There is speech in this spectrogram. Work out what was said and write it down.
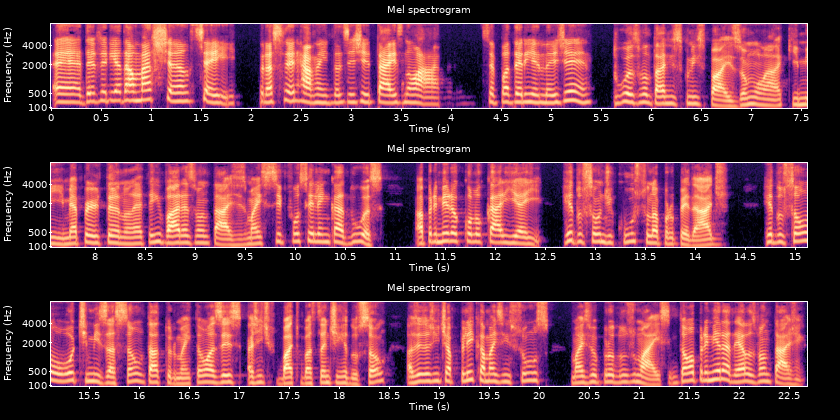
é, deveria dar uma chance aí para as ferramentas digitais no agro, você poderia eleger? duas vantagens principais. Vamos lá, aqui me, me apertando, né? Tem várias vantagens, mas se fosse elencar duas, a primeira eu colocaria aí redução de custo na propriedade, redução ou otimização, tá, turma? Então, às vezes, a gente bate bastante em redução, às vezes a gente aplica mais insumos, mas eu produzo mais. Então, a primeira delas, vantagem,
